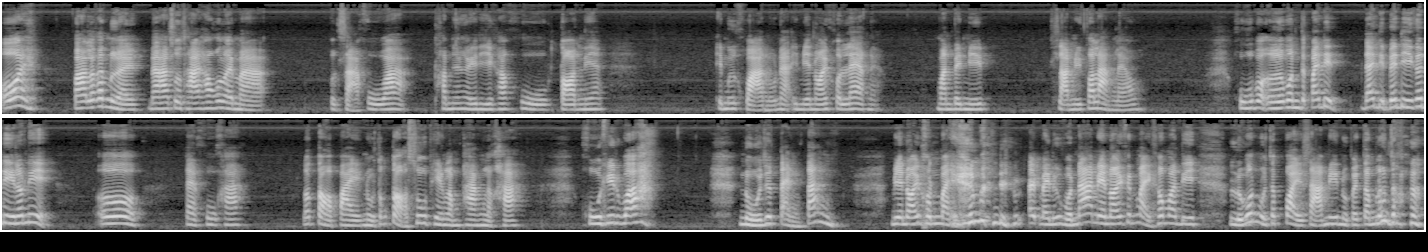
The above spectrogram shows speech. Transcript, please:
โอ้ยฟังแล้วก็เหนื่อยนะคะสุดท้ายเขาก็เลยมาปรึกษาครูว่าทำยังไงดีคะครูตอนเนี้ยไอ้มือขวาหนูเนี่ยไอ้เมียน้อยคนแรกเนี่ย มันไปมีสามีฝรั่งแล้ว รูก็บอกเออมันไปดิบได้ดิบได้ดีก็ดีแล้วนี่ เออ แต่ครูคะแล้วต่อไปหนูต้องต่อสู้เพียงลำพังเหรอคะครูคิดว่า หนูจะแต่งตั้งเมียน้อยคนใหม่ขึ้นมาดีไอ้หมายถึงหัวหน้าเมียน้อยคนใหม่เข้ามาดี หรือว่าหนูจะปล่อยสามีหนูไปตำเรื่องตำราว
